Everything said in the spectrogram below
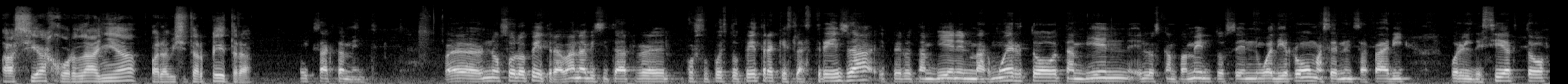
hacia Jordania para visitar Petra. Exactamente. Eh, no solo Petra, van a visitar, por supuesto, Petra, que es la estrella, pero también el Mar Muerto, también los campamentos en Wadi Rum, hacer un safari por el desierto.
